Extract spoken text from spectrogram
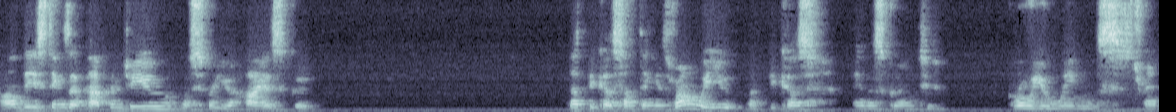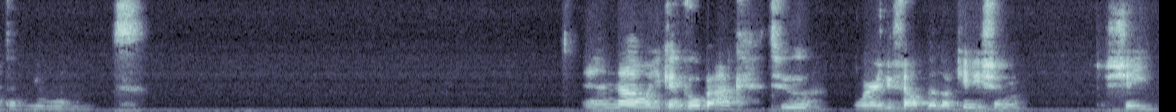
all these things that happened to you was for your highest good. Not because something is wrong with you, but because it was going to grow your wings, strengthen your wings. And now you can go back to where you felt the location, the shape,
